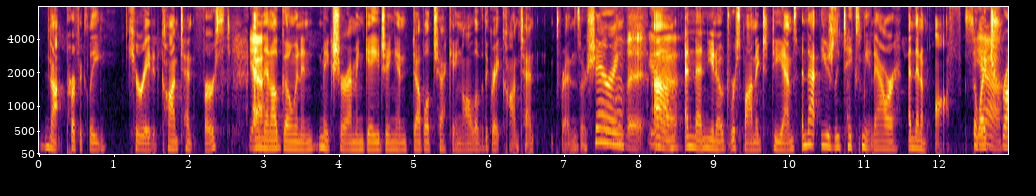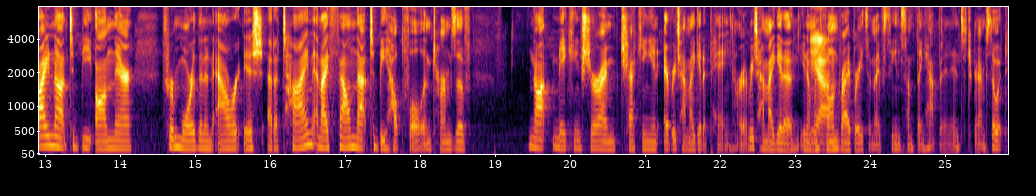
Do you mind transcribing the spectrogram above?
not perfectly curated content first, yeah. and then I'll go in and make sure I'm engaging and double checking all of the great content friends are sharing. Yeah. Um, and then you know responding to DMs, and that usually takes me an hour, and then I'm off. So yeah. I try not to be on there for more than an hour ish at a time. And I found that to be helpful in terms of not making sure I'm checking in every time I get a ping or every time I get a, you know, my yeah. phone vibrates and I've seen something happen in Instagram. So it,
